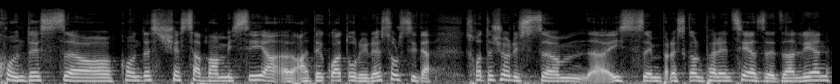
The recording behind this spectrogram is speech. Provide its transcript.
კონდეს კონდეს შესაბამისი ადეკვატური რესურსი და სხვათა შორის ის იმ პრესკონფერენციაზე ძალიან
